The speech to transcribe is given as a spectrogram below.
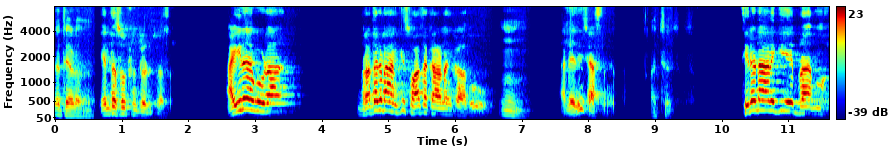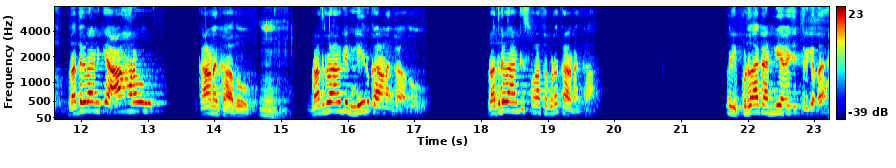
తేడా ఉంది. ఎంత సూక్ష్మం చూడండి శ్వాస అయినా కూడా బ్రతకడానికి శ్వాస కారణం కాదు. అనేది శాస్త్రం చెప్తారు అచ్చా. తినడానికి బ్ర- బ్రతకడానికి ఆహారం కారణం కాదు. బ్రతకడానికి నీరు కారణం కాదు. బ్రతకడానికి శ్వాస కూడా కారణం కాదు. మరి ఇప్పుడు దాకా అన్ని అవే చెప్తారు కదా.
